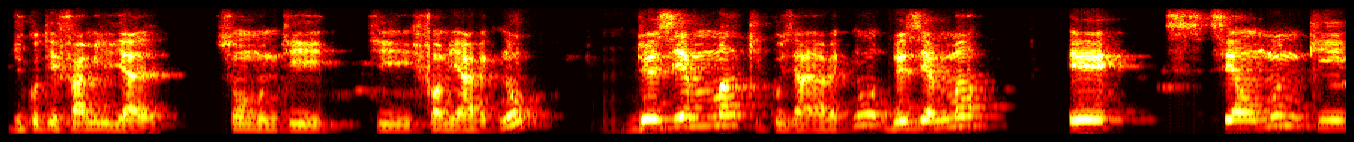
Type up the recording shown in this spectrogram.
du côté familial, son monde qui, qui famille avec nous. Mhm. Deuxièmement, qui cousin avec nous. Deuxièmement, et c'est un monde qui,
